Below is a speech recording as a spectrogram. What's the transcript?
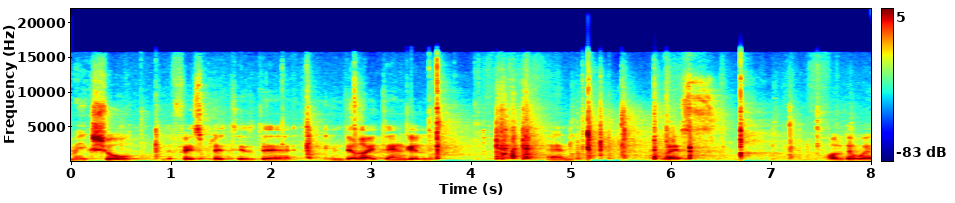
Make sure the faceplate is the, in the right angle and press all the way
